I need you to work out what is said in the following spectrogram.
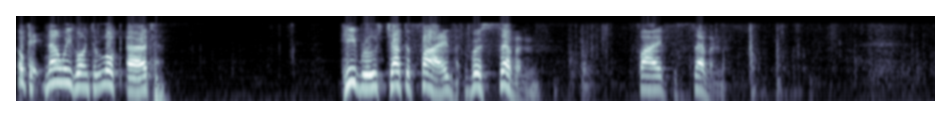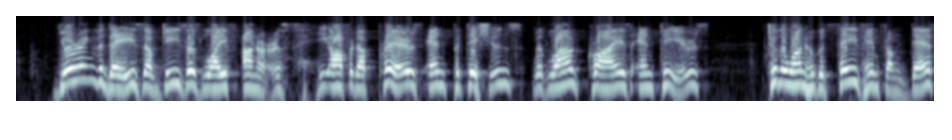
Okay, now we're going to look at Hebrews chapter 5, verse 7. 5 7. During the days of Jesus' life on earth, he offered up prayers and petitions with loud cries and tears to the one who could save him from death,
